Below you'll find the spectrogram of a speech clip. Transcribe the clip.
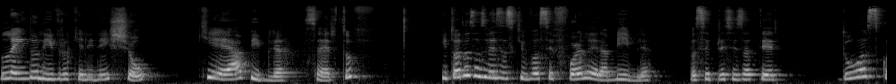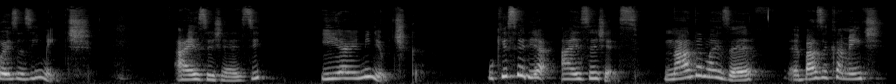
lendo o livro que ele deixou, que é a Bíblia, certo? E todas as vezes que você for ler a Bíblia, você precisa ter duas coisas em mente: a exegese e a hermenêutica. O que seria a exegese? Nada mais é é basicamente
